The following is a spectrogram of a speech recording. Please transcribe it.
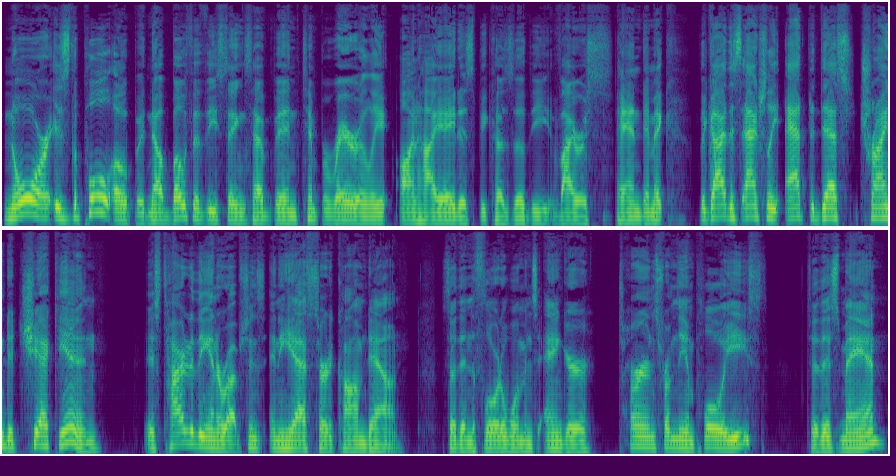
nor is the pool open. Now, both of these things have been temporarily on hiatus because of the virus pandemic. The guy that's actually at the desk trying to check in is tired of the interruptions and he asks her to calm down. So then the Florida woman's anger turns from the employees to this man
